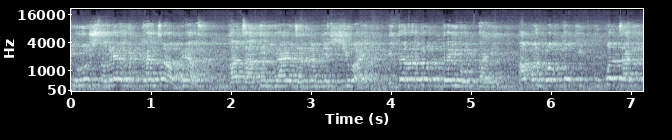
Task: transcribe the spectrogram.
पुरुष सगळ्या घटकांचा अभ्यास हा जातीनिहाय जनगणनेशिवाय इतरत्र कुठेही होत नाही. आपण बघतो की खूपच जागी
